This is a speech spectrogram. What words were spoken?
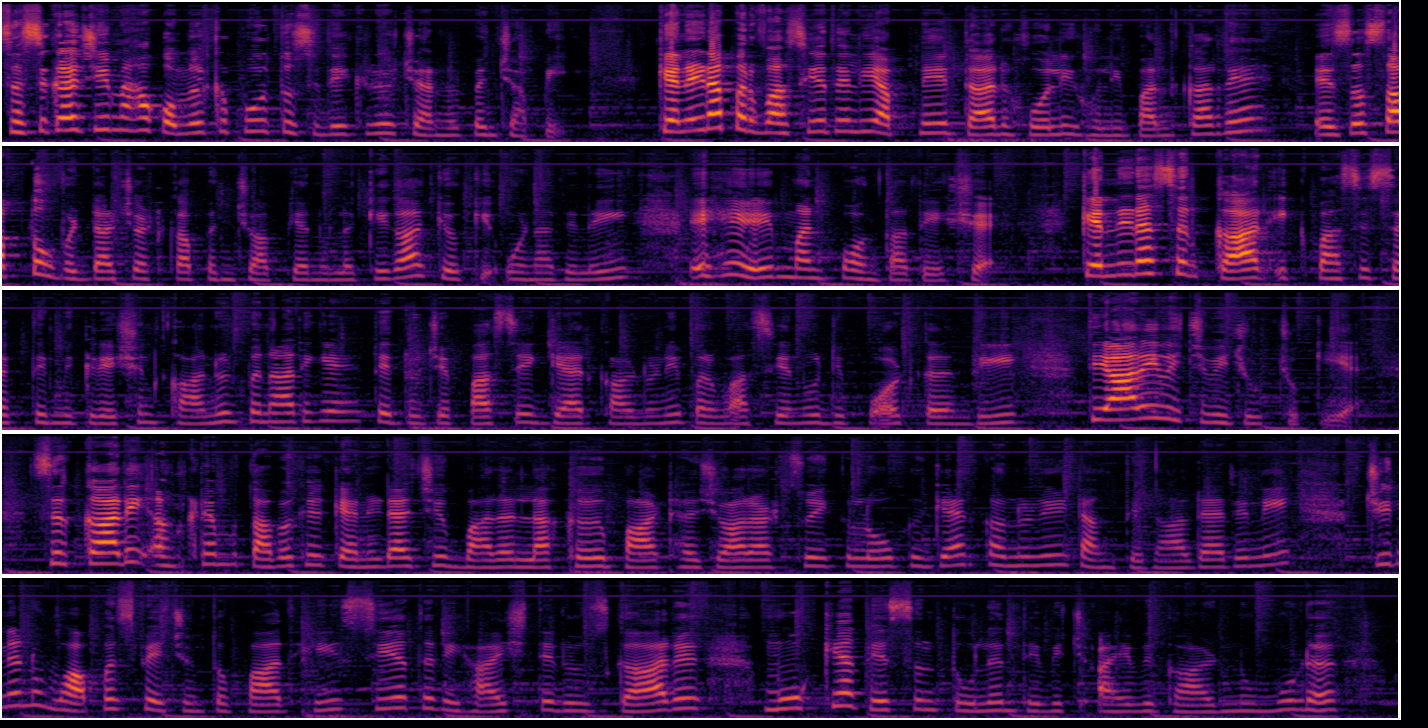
ਸਤਿ ਸ਼੍ਰੀ ਅਕਾਲ ਜੀ, ਮੈਂ ਹਾਂ ਕੋਮਲ ਕਪੂਰ, ਤੁਸੀਂ ਦੇਖ ਰਹੇ ਹੋ ਚੈਨਲ ਪੰਜਾਬੀ। ਕੈਨੇਡਾ ਪ੍ਰਵਾਸੀਆਂ ਦੇ ਲਈ ਆਪਣੇ ਦਰ ਹੌਲੀ-ਹੌਲੀ ਬੰਦ ਕਰ ਰਿਹਾ ਹੈ। ਇਸ ਦਾ ਸਭ ਤੋਂ ਵੱਡਾ ਝਟਕਾ ਪੰਜਾਬੀਆਂ ਨੂੰ ਲੱਗੇਗਾ ਕਿਉਂਕਿ ਉਹਨਾਂ ਦੇ ਲਈ ਇਹ ਮਨਪਾਉਂਦਾ ਦੇਸ਼ ਹੈ। ਕੈਨੇਡਾ ਸਰਕਾਰ ਇੱਕ ਪਾਸੇ ਸਖਤ ਇਮੀਗ੍ਰੇਸ਼ਨ ਕਾਨੂੰਨ ਬਣਾ ਰਹੀ ਹੈ ਤੇ ਦੂਜੇ ਪਾਸੇ ਗੈਰ ਕਾਨੂੰਨੀ ਪ੍ਰਵਾਸੀਆਂ ਨੂੰ ਡਿਪੋਰਟ ਕਰਨ ਦੀ ਤਿਆਰੀ ਵਿੱਚ ਵੀ ਜੁਟ ਚੁੱਕੀ ਹੈ। ਸਰਕਾਰੀ ਅੰਕੜਿਆਂ ਮੁਤਾਬਕ ਕੈਨੇਡਾ 'ਚ 12 ਲੱਖ 62801 ਲੋਕ ਗੈਰ ਕਾਨੂੰਨੀ ਢੰਗ ਦੇ ਨਾਲ ਰਹਿ ਰਹੇ ਨੇ, ਜਿਨ੍ਹਾਂ ਨੂੰ ਵਾਪਸ ਭੇਜਣ ਤੋਂ ਬਾਅਦ ਹੀ ਸਿਹਤ ਰਿਹਾਇਸ਼ ਤੇ ਰੁਜ਼ਗਾਰ ਮੌਕਿਆਂ ਦੇ ਸੰਤੁਲਨ ਦੇ ਵਿੱਚ ਆਏ ਵਿਗਾੜ ਨੂੰ ਮੁੜ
